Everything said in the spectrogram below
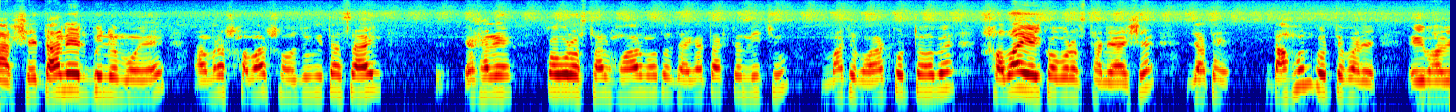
আর সে দানের বিনিময়ে আমরা সবার সহযোগিতা চাই এখানে কবরস্থান হওয়ার মতো জায়গাটা একটা নিচু, মাটি ভরাট করতে হবে। সবাই এই কবরস্থানে আসে যাতে দাফন করতে পারে, এইভাবে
